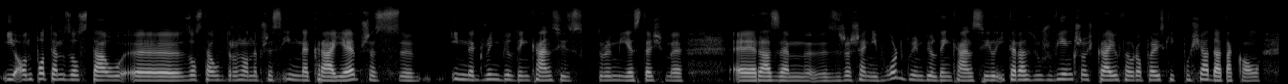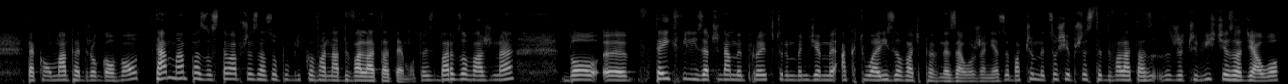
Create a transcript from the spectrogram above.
i on potem został, e, został wdrożony przez inne kraje, przez e, inne Green Building Councils, z którymi jesteśmy e, razem zrzeszeni w World Green Building Council i teraz już większość krajów europejskich posiada taką, taką mapę drogową. Ta mapa została przez nas opublikowana dwa lata temu. To jest bardzo ważne, bo e, w tej chwili zaczynamy projekt, w którym będziemy aktualizować pewne założenia. Zobaczymy, co się przez te dwa lata rzeczywiście zadziało,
